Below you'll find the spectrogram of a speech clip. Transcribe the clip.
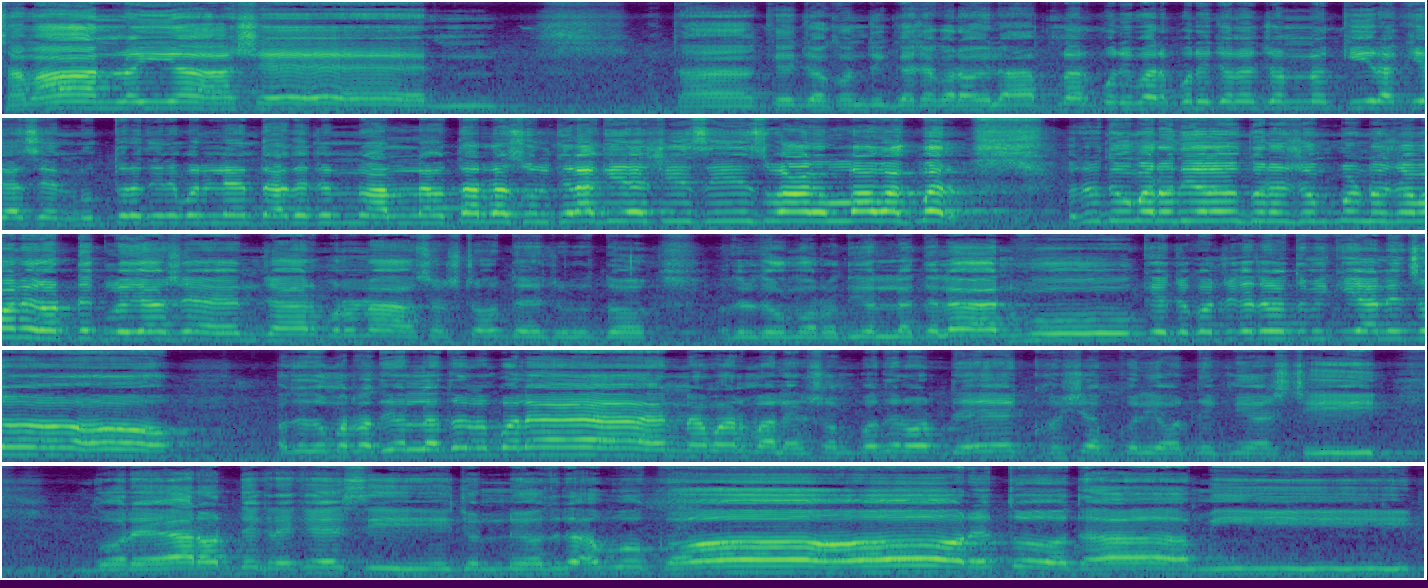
সামান লইয়া আসেন। তাকে যখন জিজ্ঞাসা করা হইল, আপনার পরিবার পরিজনের জন্য কি রাখিয়াছেন? উত্তরে তিনি বললেন, তাদের জন্য আল্লাহ তার রাসূলকে রাখিয়াছিয়েছি সুবহানাল্লাহু আকবার। হযরত উমর আনহু ঘরের সম্পূর্ণ সামানের অর্ধেক লইয়া আসেন, যার বর্ণনা ষষ্ঠ অধ্যায়ে চতুর্থ হযরত উমর রাদিয়াল্লাহু তাআলা আনহু কে যখন জিজ্ঞাসা তুমি কি আনেছো? হযরত উমর রাদিয়াল্লাহু তাআলা বলেন, আমার মালের সম্পদের অর্ধেক, হিসাব করি অর্ধেক নিয়ে আসছি। গড়ে আর অর্ধেক রেখে এসি এই জন্য হজরত আবু কর এত দামি।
